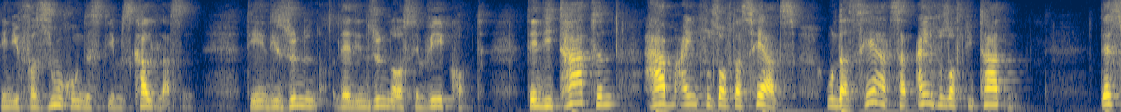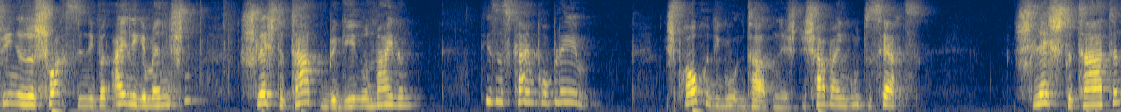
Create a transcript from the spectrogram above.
den die Versuchung des Lebens kalt lassen, den die Sünden, der den Sünden aus dem Weg kommt. Denn die Taten haben Einfluss auf das Herz und das Herz hat Einfluss auf die Taten. Deswegen ist es schwachsinnig, wenn einige Menschen schlechte Taten begehen und meinen, dies ist kein Problem. Ich brauche die guten Taten nicht. Ich habe ein gutes Herz. Schlechte Taten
